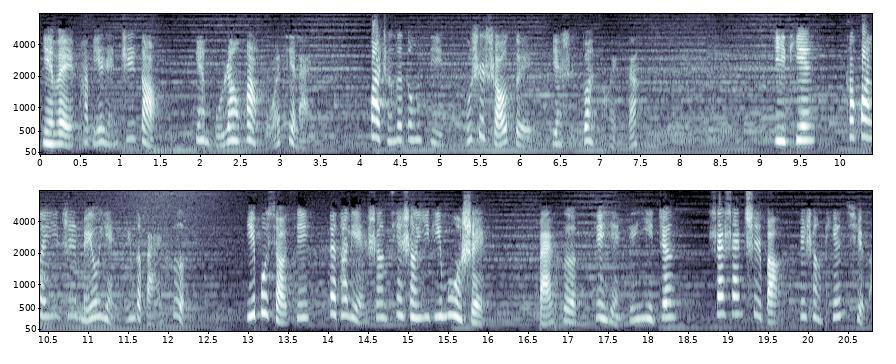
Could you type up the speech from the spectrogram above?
因为怕别人知道。便不让画活起来，画成的东西不是少嘴便是断腿的。一天，他画了一只没有眼睛的白鹤，一不小心在他脸上溅上一滴墨水，白鹤便眼睛一睁，扇扇翅膀飞上天去了。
